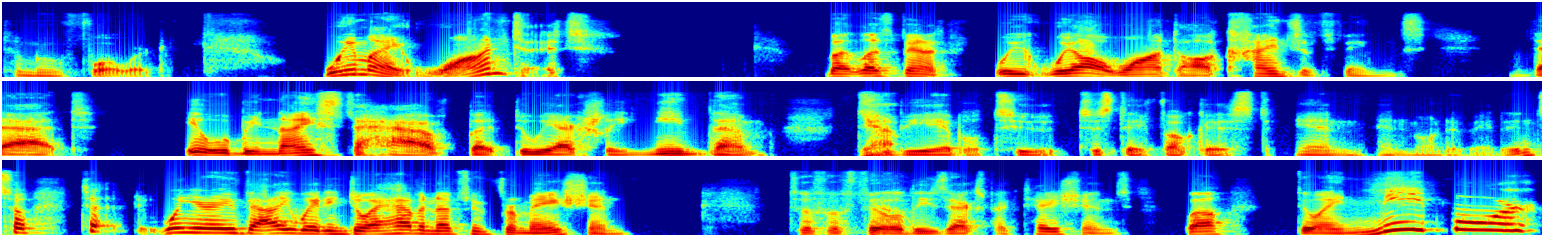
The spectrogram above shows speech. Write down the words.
to move forward? We might want it, but let's be honest, we, we all want all kinds of things that it would be nice to have, but do we actually need them to Yeah. be able to to stay focused and and motivated? And so to, when you're evaluating, do I have enough information to fulfill Yeah. these expectations? Well, do I need more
